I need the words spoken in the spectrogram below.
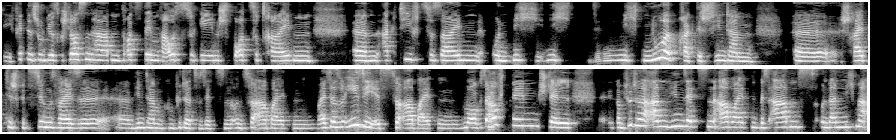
die Fitnessstudios geschlossen haben, trotzdem rauszugehen, Sport zu treiben, ähm, aktiv zu sein und nicht, nicht, nicht nur praktisch hinterm äh, Schreibtisch beziehungsweise äh, hinterm Computer zu sitzen und zu arbeiten, weil es ja so easy ist zu arbeiten. Morgens ja. aufstehen, schnell äh, Computer an, hinsetzen, arbeiten bis abends und dann nicht mal,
